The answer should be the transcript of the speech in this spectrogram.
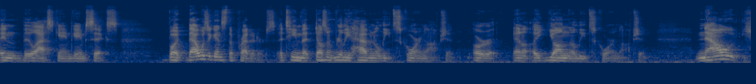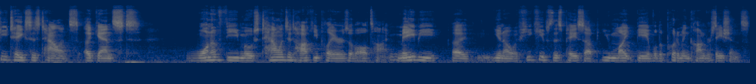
in the last game, game six. But that was against the Predators, a team that doesn't really have an elite scoring option or an, a young elite scoring option. Now he takes his talents against one of the most talented hockey players of all time. Maybe, uh, you know, if he keeps this pace up, you might be able to put him in conversations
